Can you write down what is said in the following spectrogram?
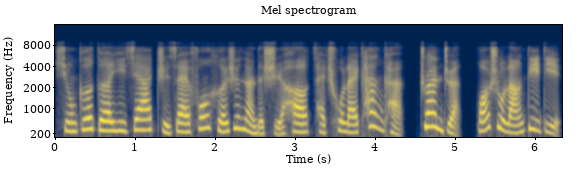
熊哥哥一家只在风和日暖的时候才出来看看、转转。黄鼠狼弟弟、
